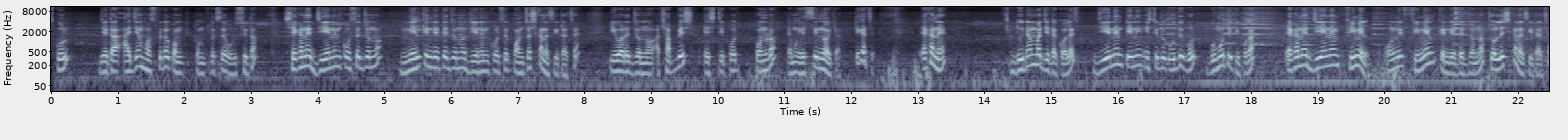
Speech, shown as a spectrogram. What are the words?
স্কুল, যেটা আইজিএম হসপিটাল কমপ্লেক্সে অবস্থিত, সেখানে জিএনএম কোর্সের জন্য মেল ক্যান্ডিডেটের জন্য জিএনএম কোর্সের পঞ্চাশখানা সিট আছে ইউআরের জন্য ছাব্বিশ, এসটি পনেরো এবং এসসির নয়টা, ঠিক আছে? এখানে দুই নম্বর যেটা college GNM training institute Udaipur, Gumti Tripura, এখানে জিএনএম ফিমেল অনলি ফিমেল ক্যান্ডিডেটের জন্য চল্লিশখানা সিট আছে,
